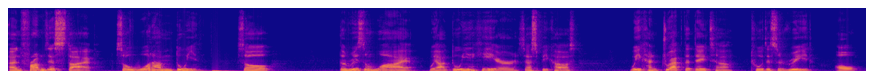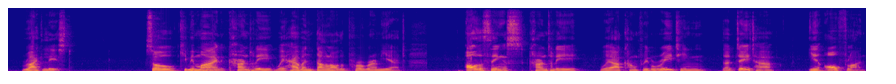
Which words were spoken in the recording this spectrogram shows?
And from this step, so what I'm doing, so the reason why we are doing here just because we can drag the data to this read or write list. So keep in mind, currently we haven't downloaded the program yet. All the things currently we are configuring the data in offline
